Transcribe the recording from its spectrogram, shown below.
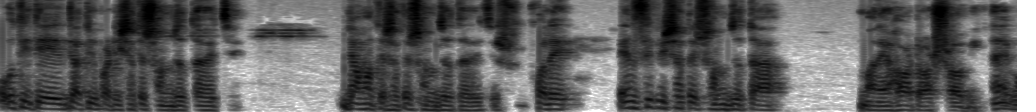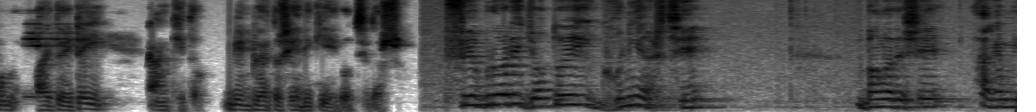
অতীতে জাতীয় পার্টির সাথে সমঝোতা হয়েছে, জামাতের সাথে সমঝোতা হয়েছে, ফলে এনসিপির সাথে সমঝোতা মানে হট অস্বাভাবিক হ্যাঁ? এবং হয়তো এটাই কাঙ্ক্ষিত। বিএনপি হয়তো সেই দিকে এগোচ্ছে দর্শক। ফেব্রুয়ারি যতই ঘনিয়ে আসছে, বাংলাদেশে আগামী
